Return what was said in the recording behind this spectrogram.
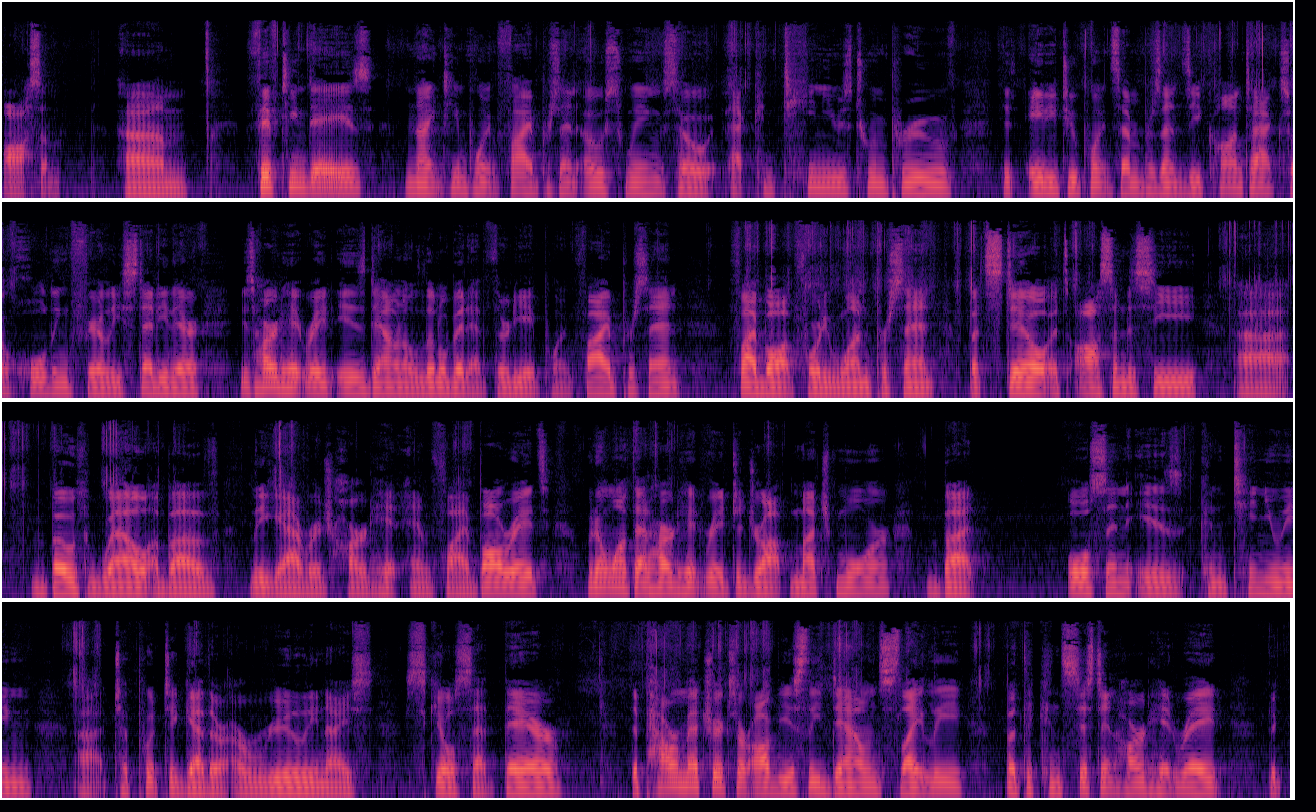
awesome. Um, 15 days, 19.5% O swing, so that continues to improve. His 82.7% Z contact, so holding fairly steady there. His hard hit rate is down a little bit at 38.5%, fly ball at 41%, but still, it's awesome to see uh, both well above league average hard hit and fly ball rates. We don't want that hard hit rate to drop much more, but Olson is continuing uh, to put together a really nice skill set there. The power metrics are obviously down slightly, but the consistent hard hit rate, the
